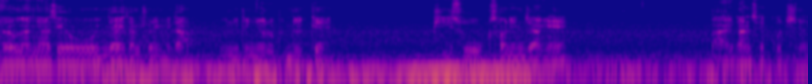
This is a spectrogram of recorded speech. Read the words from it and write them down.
여러분 안녕하세요. 인장의 삼촌입니다. 오늘은 여러분들께 비수옥 선인장의 빨간색 꽃을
